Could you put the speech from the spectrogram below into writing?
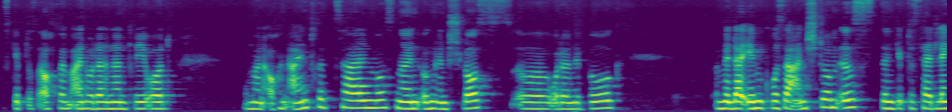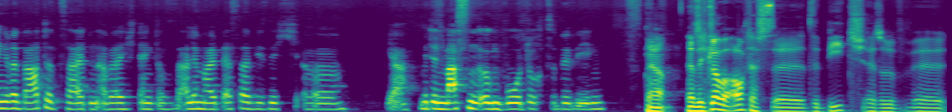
Das gibt es auch beim einen oder anderen Drehort, wo man auch einen Eintritt zahlen muss, ne, in irgendein Schloss äh, oder eine Burg. Und wenn da eben großer Ansturm ist, dann gibt es halt längere Wartezeiten. Aber ich denke, das ist allemal besser, wie sich äh, ja, mit den Massen irgendwo durchzubewegen. Ja, also ich glaube auch, dass äh, The Beach, also äh,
